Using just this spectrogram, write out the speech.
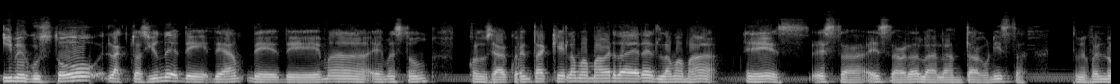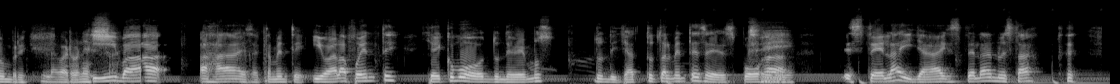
Y me gustó la actuación de, de, de, Emma, Emma Stone cuando se da cuenta que la mamá verdadera es la mamá, es esta, esta, ¿verdad? La, la antagonista. Se me fue el nombre. La baronesa. Y va, ajá, exactamente. Y va a la fuente y hay como donde vemos, donde ya totalmente se despoja Estela y ya Estela no está.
